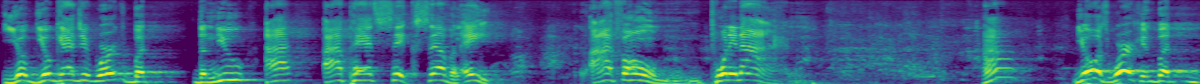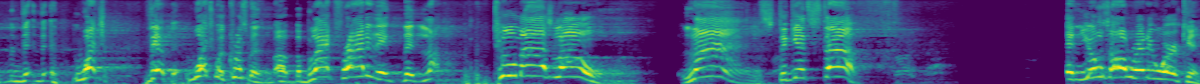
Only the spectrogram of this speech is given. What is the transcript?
Your your gadget works, but the new i iPad six, seven, eight, iPhone twenty nine, huh? Yours working, but th- th- watch. Watch what Christmas, uh, Black Friday, they, they two miles long lines to get stuff and yours already working.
